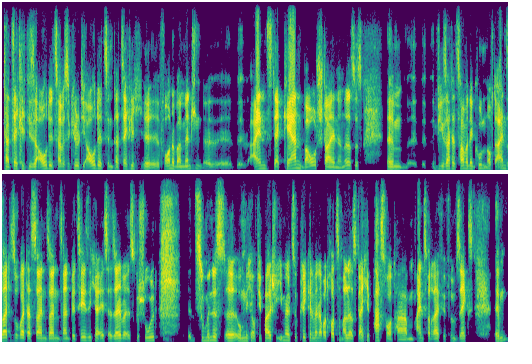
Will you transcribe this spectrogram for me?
tatsächlich diese Audits, Cybersecurity Audits sind tatsächlich äh, vorne beim Menschen äh, eins der Kernbausteine. Ne? Das ist, ähm, wie gesagt, jetzt haben wir den Kunden auf der einen Seite so weit, dass sein, sein, sein PC sicher ist, er selber ist geschult, zumindest äh, um nicht auf die falsche E-Mail zu klicken, wenn aber trotzdem alle das gleiche Passwort haben, 1, 2, 3, 4, 5, 6, ähm,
